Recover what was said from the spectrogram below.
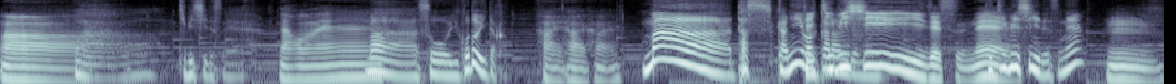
あー厳しいですね。ーなるほどね。まあそういうことを言いたかっはいはいはい。まあ確かに分手厳しいですね。手厳しいですね。うん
